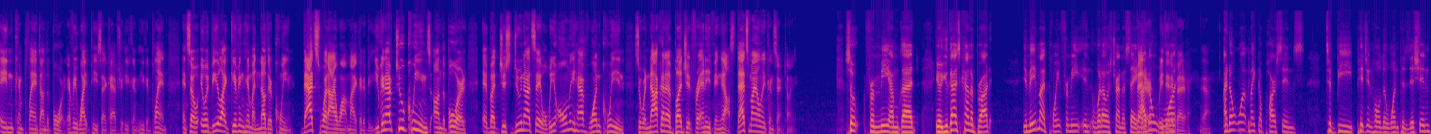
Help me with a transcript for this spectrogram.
Aidan can plant on the board. Every white piece I capture, he can he can plant. And so it would be like giving him another queen. That's what I want Micah to be. You can have two queens on the board, eh, but just do not say, "Well, we only have one queen, so we're not going to budget for anything else." That's my only concern, Tony. So for me, I'm glad you know you guys kind of brought you made my point for me in what I was trying to say. Better. I don't we want, did it better. Yeah. I don't want Micah Parsons to be pigeonholed in one position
